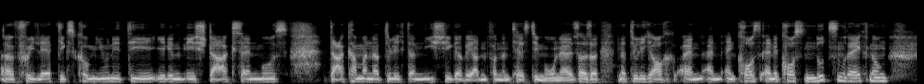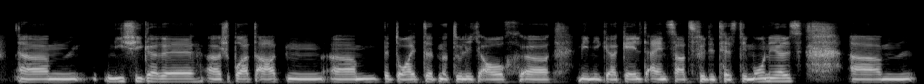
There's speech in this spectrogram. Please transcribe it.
äh, Freeletics-Community irgendwie stark sein muss, da kann man natürlich dann nischiger werden von den Testimonials. Also natürlich auch ein, ein, ein Kost, eine Kosten-Nutzen-Rechnung nischigere äh, Sportarten ähm, bedeutet natürlich auch äh, weniger Geldeinsatz für die Testimonials, ähm,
